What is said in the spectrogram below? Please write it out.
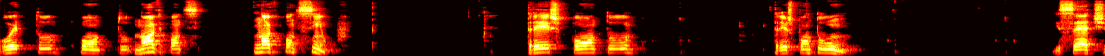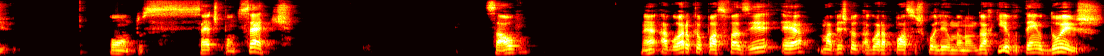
8.9.5 9.5, 3.1 e 7.7.7, salvo. Né? Agora o que eu posso fazer é, uma vez que eu agora posso escolher o meu nome do arquivo, tenho dois,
